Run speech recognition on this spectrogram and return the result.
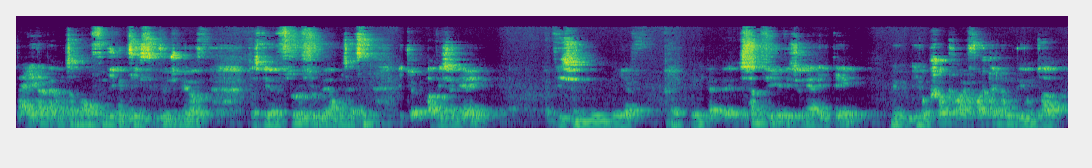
leider bei uns am Haufen nirgends ist. Ich wünsche mir dass wir viel, viel mehr umsetzen. Ich glaube, ein Visionär, Visionär, es sind viele visionäre Ideen. Ich habe schon eine klare Vorstellung, wie unser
